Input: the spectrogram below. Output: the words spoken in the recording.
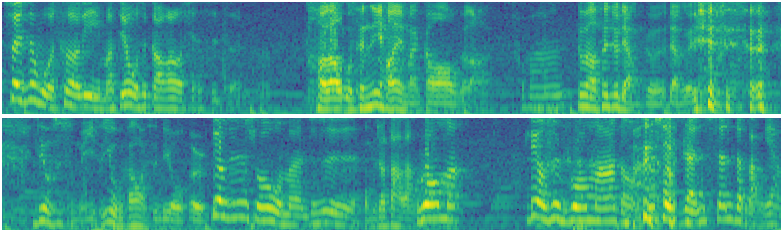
所以是我特例吗？只有我是高高的显示者吗？好了，我曾经好像也蛮高傲的啦。好吧，对啊，所以就两个两个意思。六是什么意思？因为我刚好是六二。六就是说我们就是我们叫大浪。role model，六是 role model，就是人生的榜样。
